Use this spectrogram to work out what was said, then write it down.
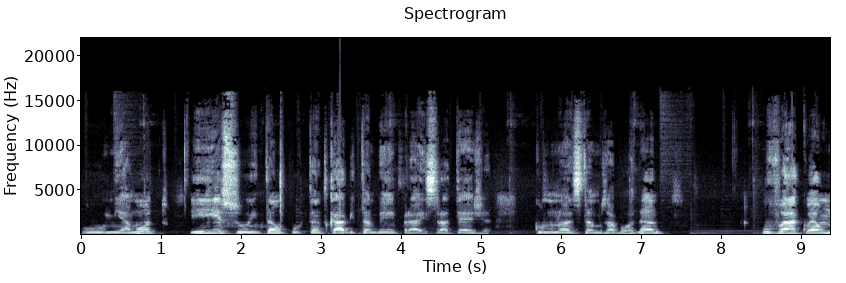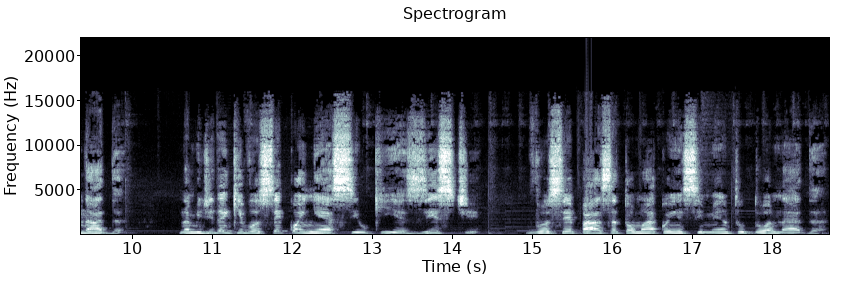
o Miyamoto, e isso então, portanto, cabe também para a estratégia como nós estamos abordando, o vácuo é um nada. Na medida em que você conhece o que existe, você passa a tomar conhecimento do nada.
